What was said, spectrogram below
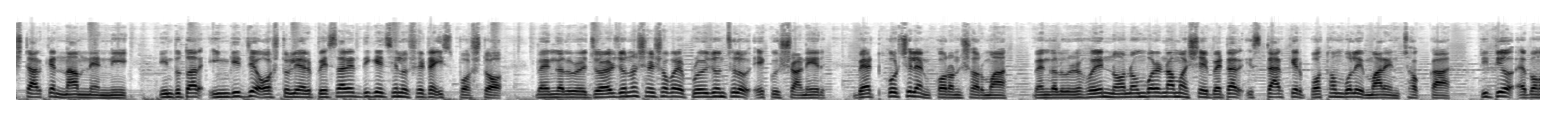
স্টার্কের নাম নেননি। কিন্তু তার ইঙ্গিত যে অস্ট্রেলিয়ার পেসারের দিকে ছিল সেটা স্পষ্ট। বেঙ্গালুরের জয়ের জন্য শেষ ওভারে প্রয়োজন ছিল একুশ রানের। ব্যাট করছিলেন করণ শর্মা। বেঙ্গালুরের হয়ে ন নম্বরে নামা সেই ব্যাটার স্টার্কের প্রথম বলে মারেন ছক্কা। তৃতীয় এবং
